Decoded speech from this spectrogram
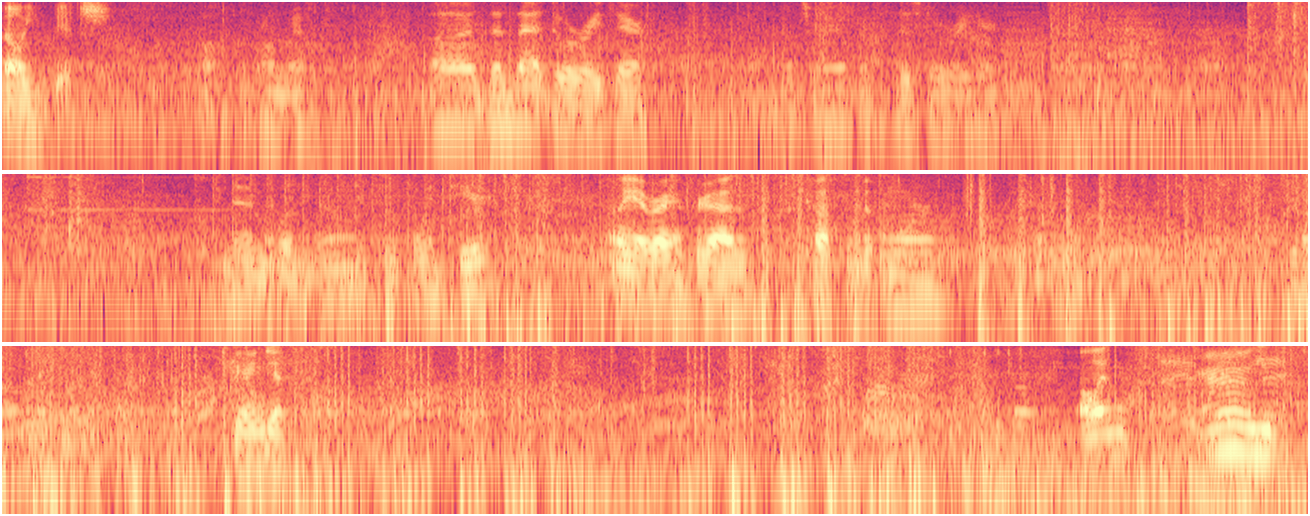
Oh, you bitch. Oh, wrong way. Uh, then that door right there. That's I open. This door right here. And then let's get some points here. Oh yeah, right. I forgot. It cost a bit more. Get all the money. Sharing you. Oh, I. Mm, you. Yes.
